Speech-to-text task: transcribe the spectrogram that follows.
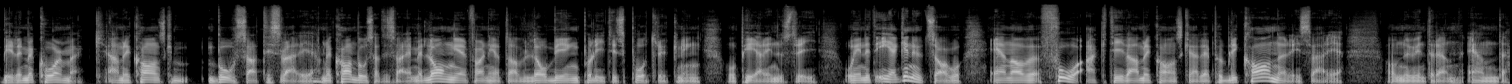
Billy McCormack, amerikansk bosatt i Sverige, amerikan bosatt i Sverige med lång erfarenhet av lobbying, politisk påtryckning och PR-industri och enligt egen utsago en av få aktiva amerikanska republikaner i Sverige, om nu inte den enda.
